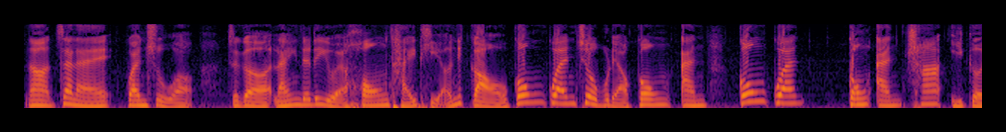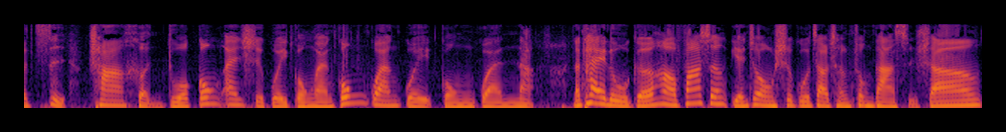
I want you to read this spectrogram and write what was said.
那再来关注哦。这个蓝营的立委轰台铁啊，你搞公关救不了公安，公关公安差一个字差很多，公安是归公安，公关归公关呐、那泰鲁格号发生严重事故，造成重大死伤。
